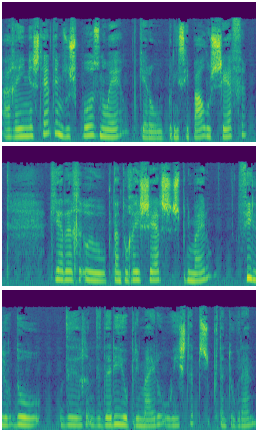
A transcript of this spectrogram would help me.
à Rainha Esther, temos o esposo, não é? Que era o principal, o chefe, que era, portanto, o rei Xerxes I, filho do de, de Dario I, o Ístapes, portanto o grande,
